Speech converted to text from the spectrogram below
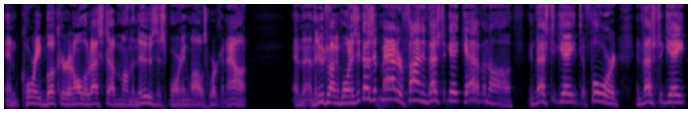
and Cory Booker and all the rest of them on the news this morning while I was working out. And the, and the new talking point is it doesn't matter. Fine, investigate Kavanaugh, investigate Ford, investigate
